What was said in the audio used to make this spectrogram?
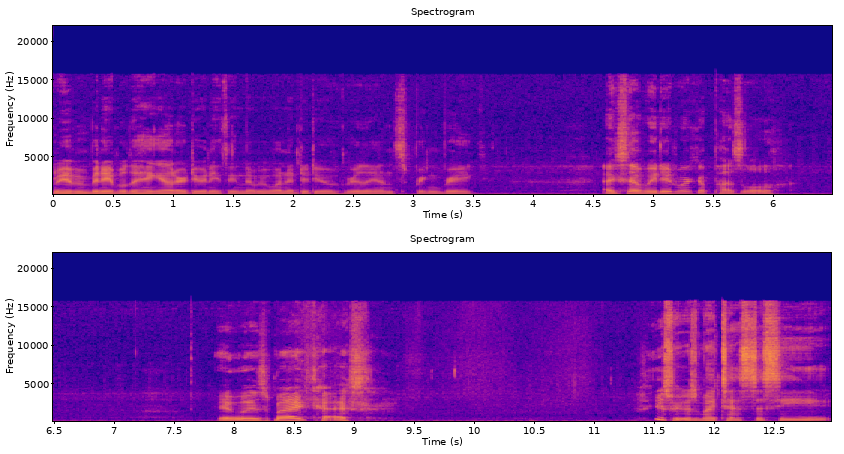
we haven't been able to hang out or do anything that we wanted to do really on spring break. Except we did work a puzzle. It was my test. Excuse me, it was my test to see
